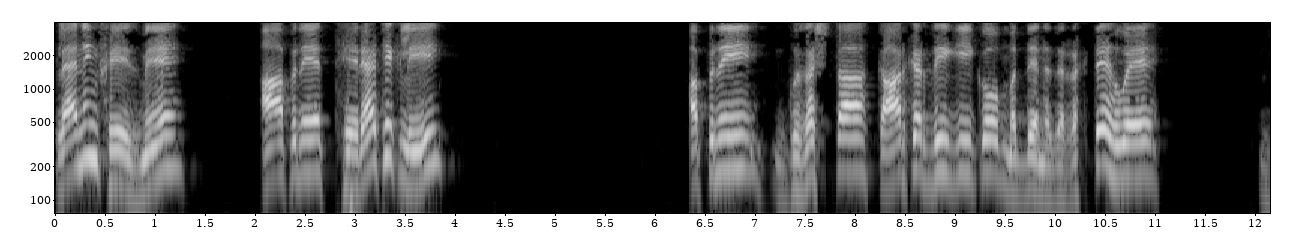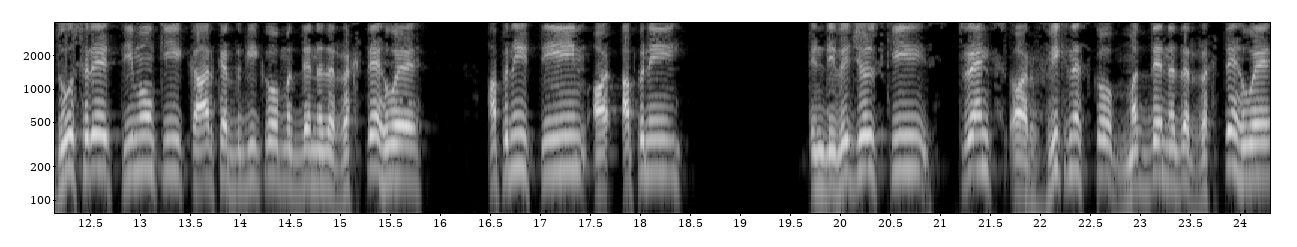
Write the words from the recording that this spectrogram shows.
پلاننگ فیز میں آپ نے تھریٹکلی اپنی گزشتہ کارکردگی کو مد نظر رکھتے ہوئے دوسرے ٹیموں کی کارکردگی کو مد نظر رکھتے ہوئے اپنی ٹیم اور اپنی انڈیویجلس کی اسٹرینگس اور ویکنیس کو مد نظر رکھتے ہوئے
